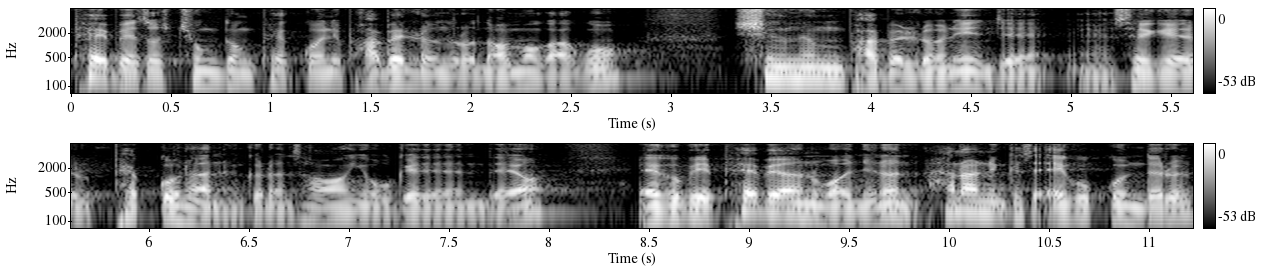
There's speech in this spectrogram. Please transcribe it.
패배해서 중동 패권이 바벨론으로 넘어가고 신흥 바벨론이 이제 예, 세계를 패권하는 그런 상황이 오게 되는데요. 애굽이 패배한 원인은 하나님께서 애굽 군대를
